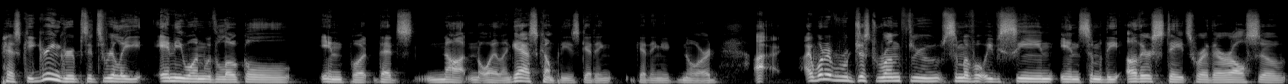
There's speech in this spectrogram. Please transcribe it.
pesky green groups; it's really anyone with local input that's not an oil and gas company is getting getting ignored. I, I want to just run through some of what we've seen in some of the other states where there are also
